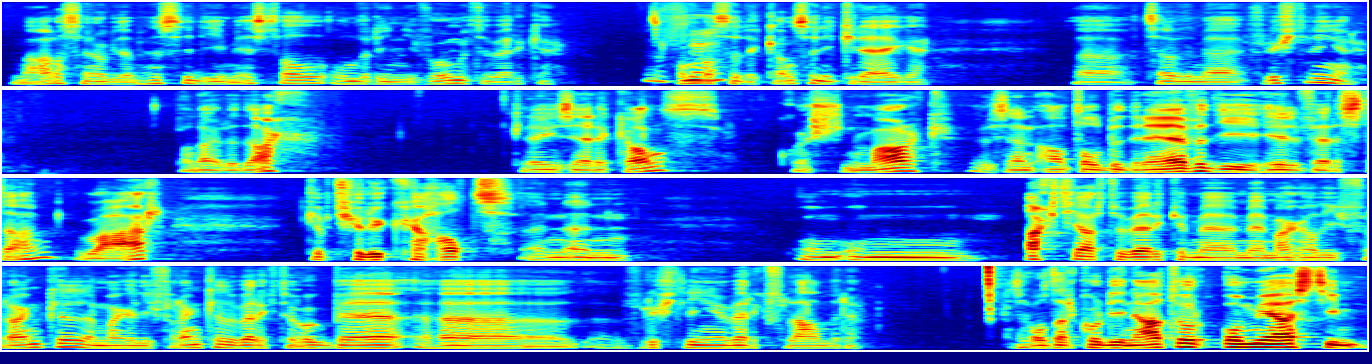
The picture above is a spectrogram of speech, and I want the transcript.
Maar dat zijn ook de mensen die meestal onder hun niveau moeten werken, omdat ze de kansen niet krijgen. Eh, hetzelfde met vluchtelingen. Vandaag de dag krijgen zij de kans, question mark. Er zijn een aantal bedrijven die heel ver staan. Waar? Ik heb het geluk gehad en, en om, om acht jaar te werken met, met Magali Frankel. En Magali Frankel werkte ook bij eh, Vluchtelingenwerk Vlaanderen. Ze was daar coördinator om juist die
